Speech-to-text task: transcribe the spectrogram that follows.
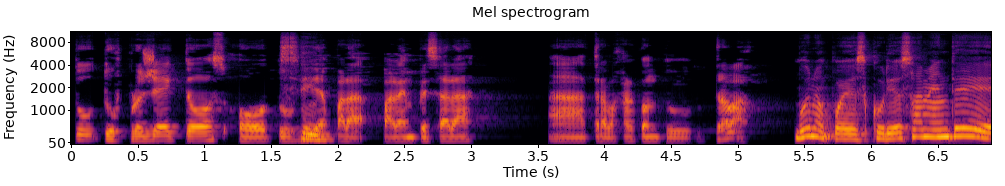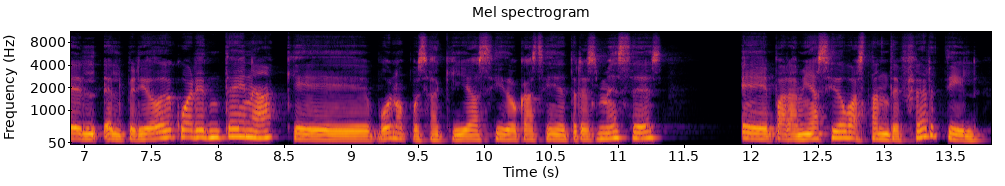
tus proyectos o tus ideas para, para empezar a, a, trabajar con tu trabajo? Bueno, pues curiosamente el, el periodo de cuarentena, que bueno, pues aquí ha sido casi de tres meses, eh, para mí ha sido bastante fértil.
